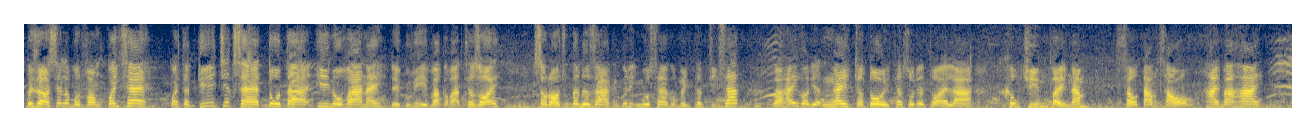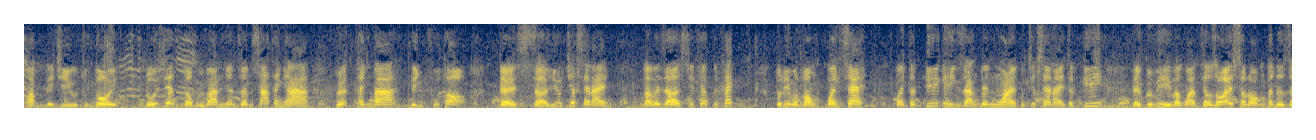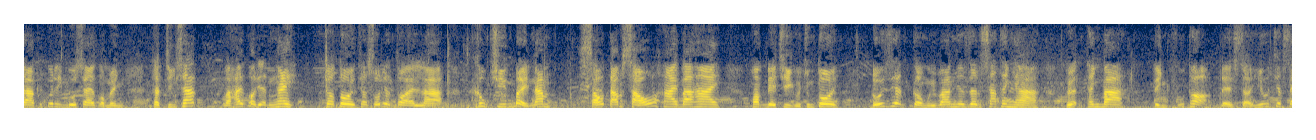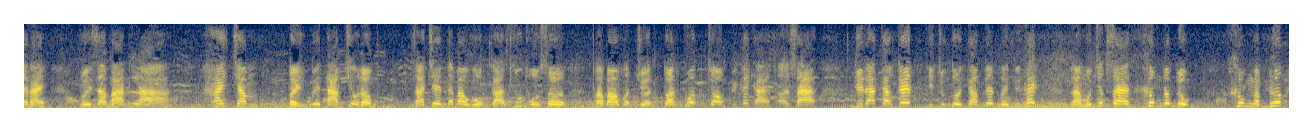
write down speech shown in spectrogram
bây giờ sẽ là một vòng quanh xe, quay thật kỹ chiếc xe Toyota Innova này để quý vị và các bạn theo dõi sau đó chúng ta đưa ra cái quyết định mua xe của mình thật chính xác. Và hãy gọi điện ngay cho tôi theo số điện thoại là 0975 686 232 Hoặc địa chỉ của chúng tôi đối diện cổng Ủy ban Nhân dân xã Thanh Hà, huyện Thanh Ba, tỉnh Phú Thọ Để sở hữu chiếc xe này. Và bây giờ xin phép quý khách tôi đi một vòng quanh xe quay thật kỹ cái hình dáng bên ngoài của chiếc xe này thật kỹ để quý vị và các bạn theo dõi. Sau đó chúng ta đưa ra cái quyết định mua xe của mình thật chính xác. Và hãy gọi điện ngay cho tôi theo số điện thoại là 0975 686 232 hoặc địa chỉ của chúng tôi đối diện cổng Ủy ban Nhân dân xã Thanh Hà, huyện Thanh Ba, tỉnh Phú Thọ để sở hữu chiếc xe này với giá bán là 278 triệu đồng. Giá trên đã bao gồm cả rút hồ sơ và bao vận chuyển toàn quốc cho quý khách hàng ở xa. Như đã cam kết thì chúng tôi cam kết với quý khách là một chiếc xe không đâm đụng, không ngập nước,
